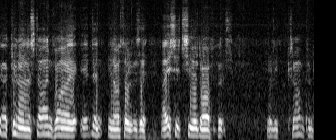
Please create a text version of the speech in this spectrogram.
I can understand why it didn't, you know, I thought it was the ice had sheared off, but it's really cramping.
